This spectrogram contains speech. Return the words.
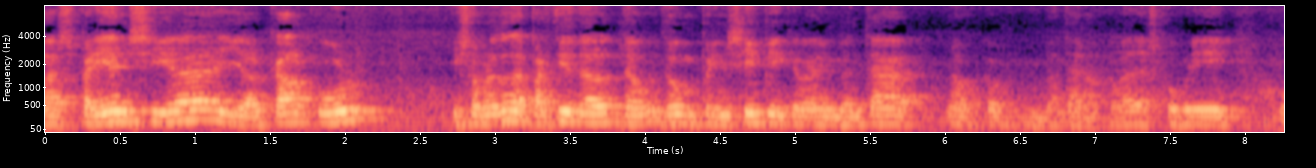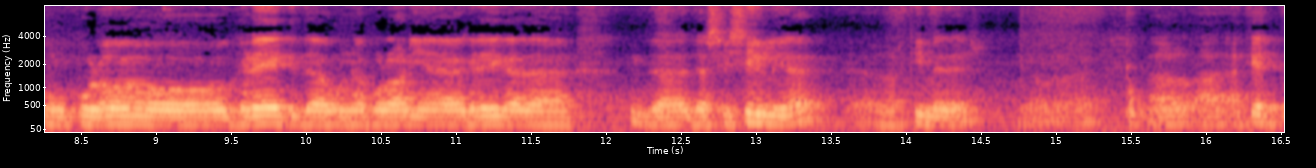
l'experiència i el càlcul, i sobretot a partir d'un principi que va inventar, no, que, inventar no, que va descobrir un color grec d'una colònia grega de, de, de Sicília, l'Arquímedes, aquest,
